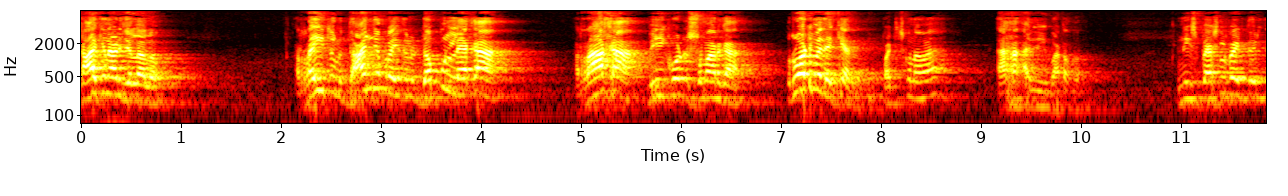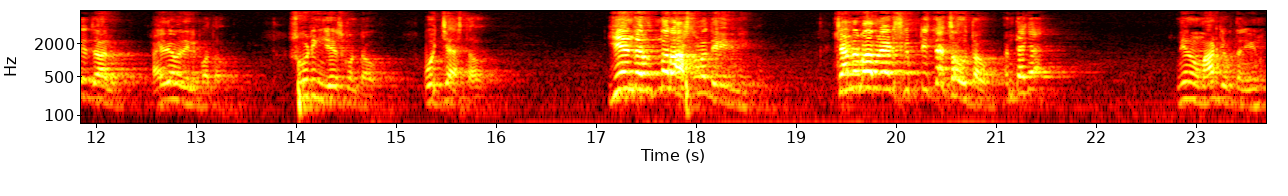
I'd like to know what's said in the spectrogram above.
కాకినాడ జిల్లాలో రైతులు ధాన్యపు రైతులు డబ్బులు లేక రాక వెయ్యి కోట్లు సుమారుగా రోడ్డు మీద ఎక్కారు. పట్టించుకున్నావా? ఆహా అది నీకు పట్టదు. నీకు స్పెషల్ బయట దొరికితే చాలు. హైదరాబాద్ వెళ్ళిపోతావు. షూటింగ్ చేసుకుంటావు. వచ్చేస్తావు. ఏం జరుగుతుందో రాష్ట్రంలో తెలియదు నీకు చంద్రబాబు నాయుడు స్క్రిప్ట్ ఇస్తే చదువుతావు అంతేగా? నేను మాట చెబుతాను నేను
